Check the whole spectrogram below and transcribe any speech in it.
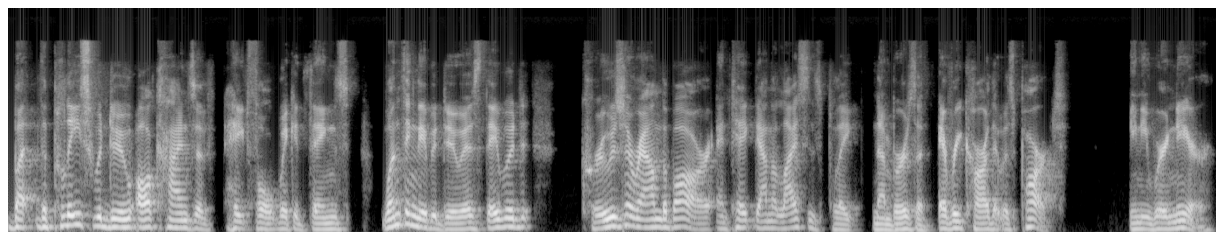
but the police would do all kinds of hateful, wicked things. One thing they would do is they would cruise around the bar and take down the license plate numbers of every car that was parked anywhere near.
